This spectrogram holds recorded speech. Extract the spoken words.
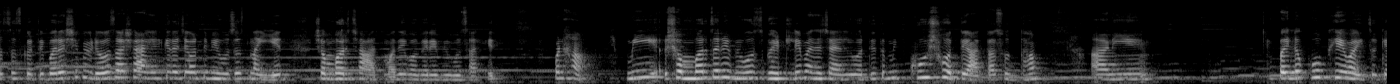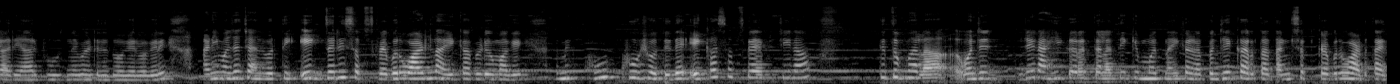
तसंच करते. बरेचसे व्हिडिओज असे आहेत की त्याच्यावरती व्ह्यूजच नाही आहेत शंभरच्या आतमध्ये वगैरे व्ह्यूज आहेत. पण हां मी शंभर जरी व्ह्यूज भेटले माझ्या चॅनलवरती तर मी खुश होते आतासुद्धा आणि पहिलं खूप हे व्हायचं की अरे यार व्ह्यूज नाही भेटत आहेत वगैरे वगैरे. आणि माझ्या चॅनलवरती एक जरी सबस्क्रायबर वाढला एका व्हिडिओमागे तर मी खूप खुश होते. त्या एका सबस्क्राईबची ना ती तुम्हाला म्हणजे जे नाही करत त्याला ती किंमत नाही करणार पण जे करतात आणि सबस्क्रायबर वाढत आहेत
